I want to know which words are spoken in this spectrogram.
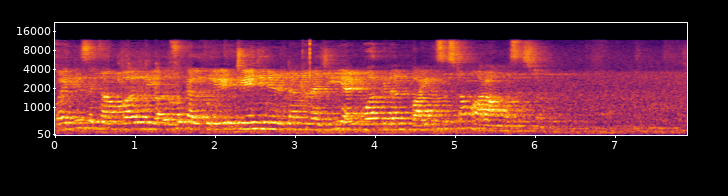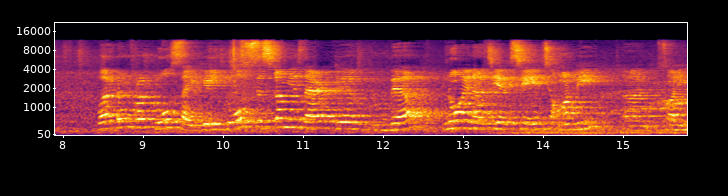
By this example, we also calculate change in internal energy and work done by the system or on the system. Work done for closed cycle. Closed system is that uh, where no energy exchange, only uh, sorry,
